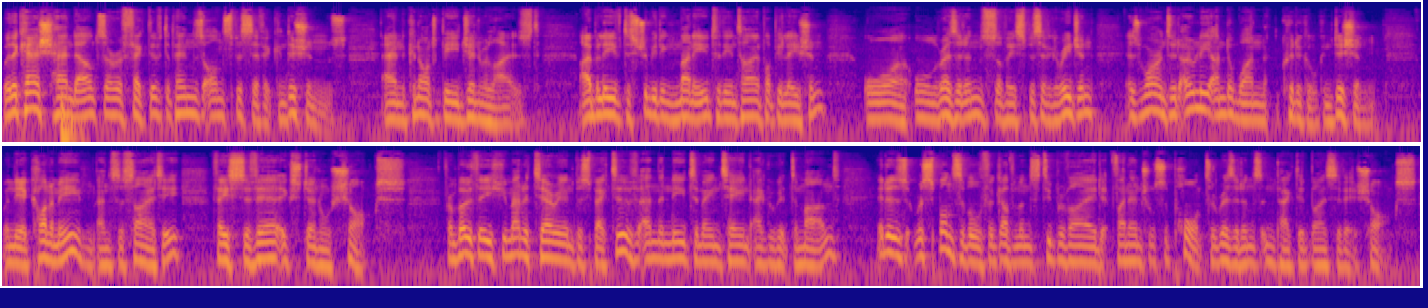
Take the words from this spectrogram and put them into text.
Whether cash handouts are effective depends on specific conditions and cannot be generalized. I believe distributing money to the entire population or all residents of a specific region is warranted only under one critical condition when the economy and society face severe external shocks. From both a humanitarian perspective and the need to maintain aggregate demand, it is responsible for governments to provide financial support to residents impacted by severe shocks.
